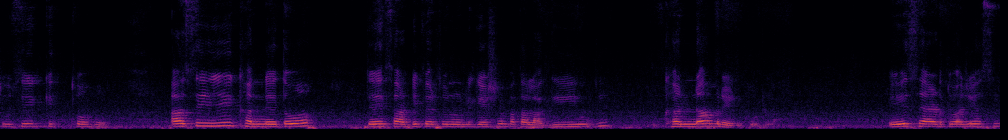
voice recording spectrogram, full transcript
ਤੁਸੀਂ ਕਿੱਥੋਂ ਹੋ? ਅਸੀਂ ਜੀ ਖੰਨੇ ਤੋਂ ਆ, ਤੇ ਸਾਡੀ ਫਿਰ ਤੁਹਾਨੂੰ ਲੋਕੇਸ਼ਨ ਪਤਾ ਲੱਗ ਗਈ ਹੋਊਗੀ। ਖੰਨਾ ਮਰੇਲਕੋਟਲਾ। ਇਹ ਸਾਈਡ ਤੋਂ ਆ ਜੀ ਅਸੀਂ।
